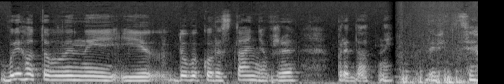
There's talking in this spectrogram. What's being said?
виготовлений і до використання вже придатний. Дивіться.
